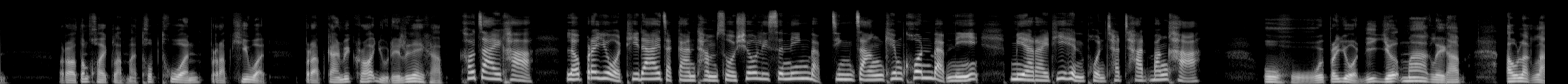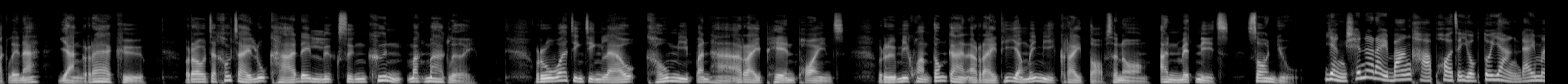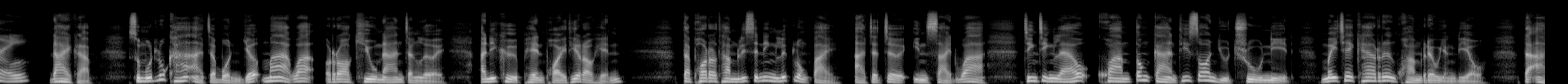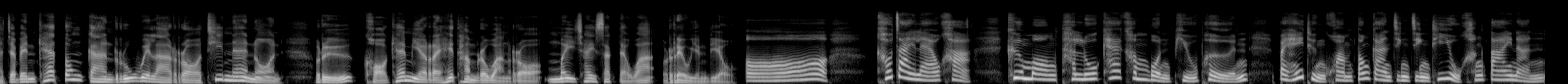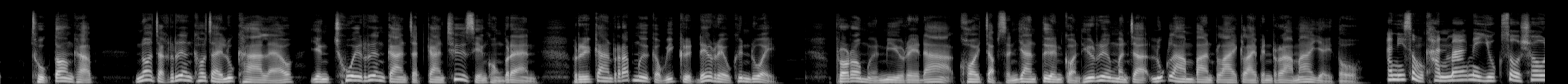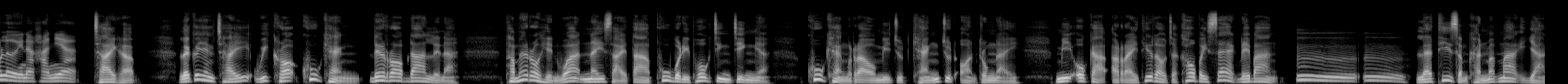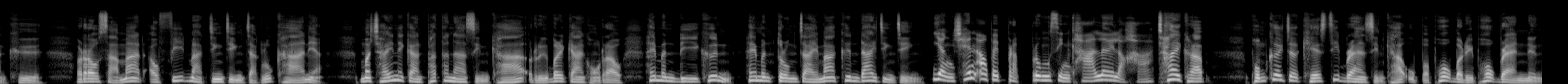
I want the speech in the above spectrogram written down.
เราต้องคอยกลับมาทบทวน ปรับคีย์เวิร์ด ปรับการวิเคราะห์อยู่เรื่อยๆครับ เข้าใจค่ะ แล้วประโยชน์ที่ได้จากการทำ social listening แบบจริงจัง เข้มข้นแบบนี้ มีอะไรที่เห็นผลชัดๆ บ้างคะ โอ้โห ประโยชน์นี่เยอะมากเลยครับ เอาหลักๆเลยนะ อย่างแรกคือ เราจะเข้าใจลูกค้าได้ลึกซึ้งขึ้นมาก ๆเลย รู้ว่าจริง ๆ แล้วเขามีปัญหาอะไร pain points หรือมีความต้องการอะไรที่ยังไม่มีใครตอบสนอง unmet needs ซ่อนอยู่ อย่างเช่นอะไรบ้างคะ พอจะยกตัวอย่างได้ไหม ได้ครับ สมมติลูกค้าอาจจะบ่นเยอะมากว่ารอคิวนานจังเลย อันนี้คือเพนพอยที่เราเห็น แต่พอเราทำ listening ลึกลงไป อาจจะเจอ insight ว่า จริง ๆ แล้วความต้องการที่ซ่อนอยู่ true need ไม่ใช่แค่เรื่องความเร็วอย่างเดียว แต่อาจจะเป็นแค่ต้องการรู้เวลารอที่แน่นอน หรือขอแค่มีอะไรให้ทำระหว่างรอ ไม่ใช่สักแต่ว่าเร็วอย่างเดียวอ๋อเข้าใจแล้วค่ะ คือมองทะลุแค่คำบ่นผิวเผิน ไปให้ถึงความต้องการจริง ๆ ที่อยู่ข้างใต้นั้น ถูกต้องครับ นอกจากเรื่องเข้าใจลูกค้าแล้ว ยังช่วยเรื่องการจัดการชื่อเสียงของแบรนด์ หรือการรับมือกับวิกฤตได้เร็วขึ้นด้วย เพราะเราเหมือนมีเรดาร์คอยจับสัญญาณเตือนก่อนที่เรื่องมันจะลุกลามบานปลายกลายเป็นดราม่าใหญ่โต อันนี้สำคัญมากในยุคโซเชียลเลยนะคะเนี่ย ใช่ครับ แล้วก็ยังใช้วิเคราะห์คู่แข่งได้รอบด้านเลยนะทำให้เราเห็นว่าในสายตาผู้บริโภคจริง ๆ เนี่ย คู่แข่งเรามีจุดแข็งจุดอ่อนตรงไหน มีโอกาสอะไรที่เราจะเข้าไปแทรกได้บ้าง อืมอืมและที่สำคัญมากๆอีกอย่างคือ เราสามารถเอาฟีดแบ็กจริง ๆ จากลูกค้าเนี่ยมาใช้ในการพัฒนาสินค้าหรือบริการของเราให้มันดีขึ้น ให้มันตรงใจมากขึ้นได้จริง ๆ อย่างเช่นเอาไปปรับปรุงสินค้าเลยเหรอคะ ใช่ครับ ผมเคยเจอเคสที่แบรนด์สินค้าอุปโภคบริโภคแบรนด์หนึ่ง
